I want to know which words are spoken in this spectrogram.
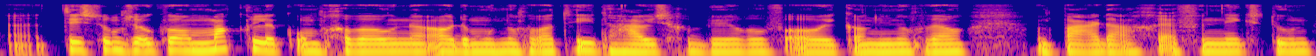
het is soms ook wel makkelijk om gewoon, oh, er moet nog wat in huis gebeuren. Of oh, ik kan nu nog wel een paar dagen even niks doen.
